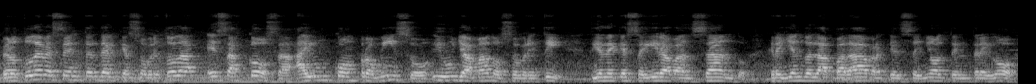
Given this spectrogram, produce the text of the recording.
Pero tú debes entender que sobre todas esas cosas hay un compromiso y un llamado sobre ti. Tienes que seguir avanzando, creyendo en la palabra que el Señor te entregó.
